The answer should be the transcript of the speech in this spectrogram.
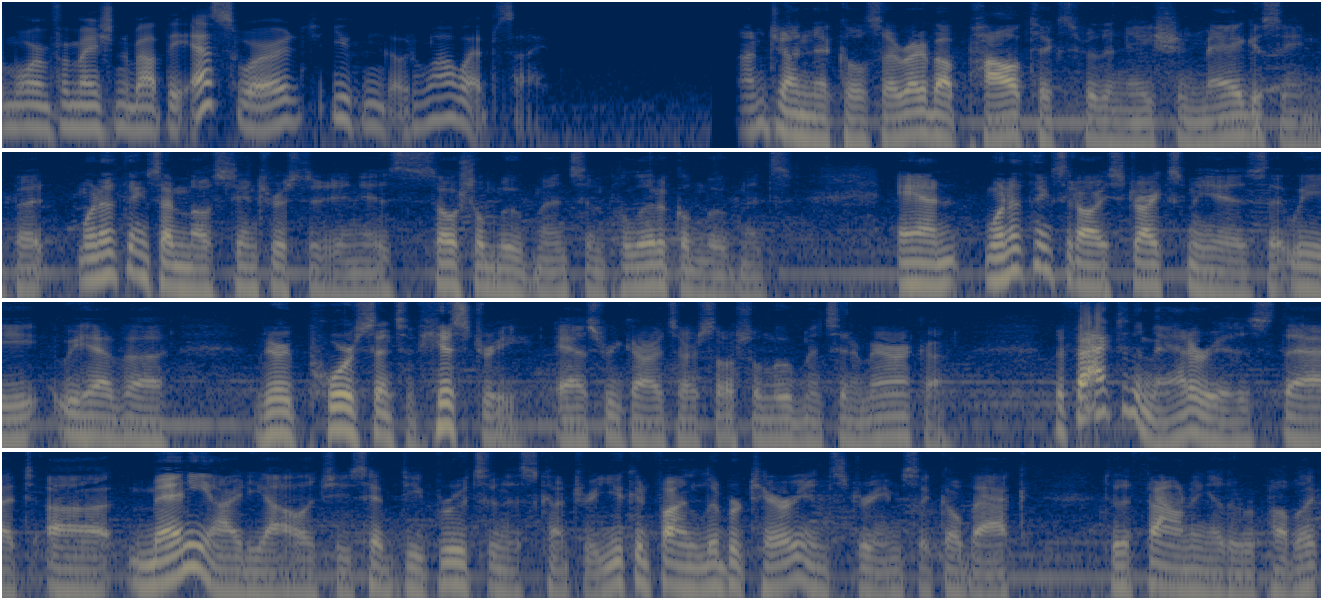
For more information about the S Word, you can go to our website. I'm John Nichols. I write about politics for The Nation magazine, but one of the things I'm most interested in is social movements and political movements. And one of the things that always strikes me is that we, we have a very poor sense of history as regards our social movements in America. The fact of the matter is that uh, many ideologies have deep roots in this country. You can find libertarian streams that go back to the founding of the Republic.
